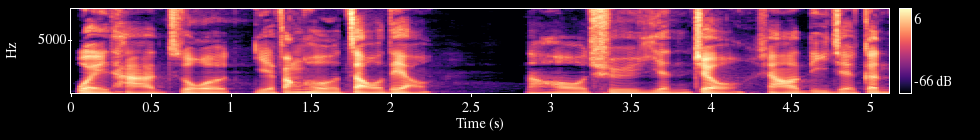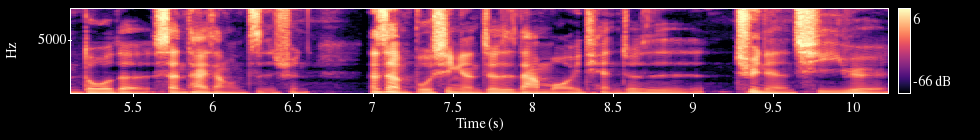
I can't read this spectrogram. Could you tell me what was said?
为他做野放后的照料，然后去研究，想要理解更多的生态上的资讯，但是很不幸的，就是他某一天就是去年的七月。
